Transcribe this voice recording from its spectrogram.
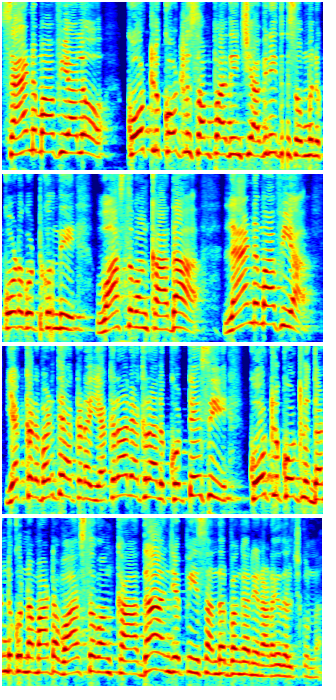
శాండ్ మాఫియాలో కోట్లు కోట్లు సంపాదించి అవినీతి సొమ్ముని కూడగొట్టుకుంది వాస్తవం కాదా? ల్యాండ్ మాఫియా ఎక్కడ పడితే అక్కడ ఎకరాలు ఎకరాలు కొట్టేసి కోట్లు కోట్లు దండుకున్న మాట వాస్తవం కాదా అని చెప్పి ఈ సందర్భంగా నేను అడగదలుచుకున్నా.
